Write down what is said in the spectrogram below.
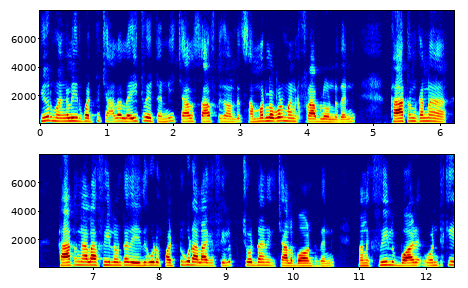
ప్యూర్ మంగళగిరి పట్టు చాలా లైట్ వెయిట్ అండి. చాలా సాఫ్ట్గా ఉంటుంది. సమ్మర్లో కూడా మనకు ప్రాబ్లం ఉండదండి. కాటన్ కన్నా కాటన్ ఎలా ఫీల్ ఉంటుంది. ఇది కూడా పట్టు కూడా అలాగే ఫీల్ చూడడానికి చాలా బాగుంటుందండి. మనకి ఫీల్ బాడీ ఒంటికి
